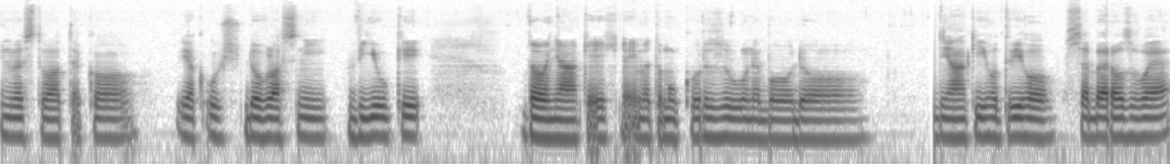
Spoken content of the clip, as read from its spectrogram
investovat jako jak už do vlastní výuky, do nějakých, dejme tomu, kurzů nebo do nějakého tvýho seberozvoje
